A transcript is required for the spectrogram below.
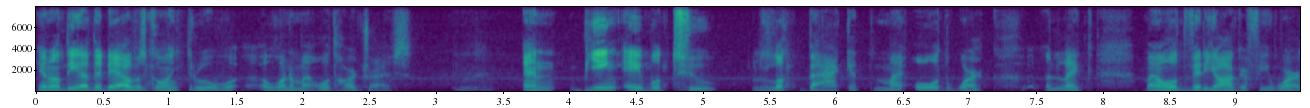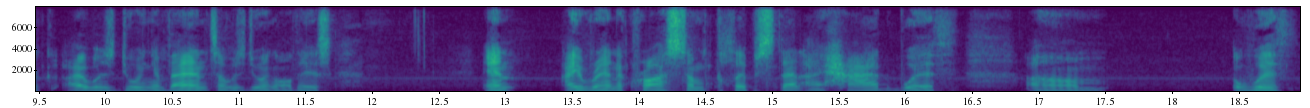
You know, the other day I was going through one of my old hard drives mm-hmm. and being able to look back at my old work, like my old videography work. I was doing events, I was doing all this. And I ran across some clips that I had with um, with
